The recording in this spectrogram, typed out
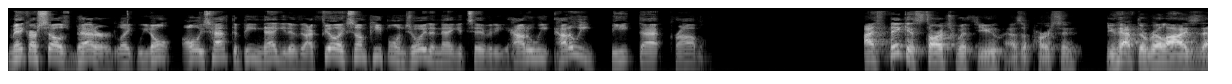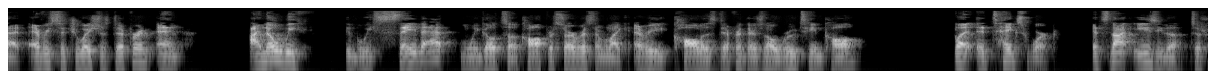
make ourselves better. Like we don't always have to be negative. I feel like some people enjoy the negativity. How do we how do we beat that problem? I think it starts with you as a person. You have to realize that every situation is different. And I know we we say that when we go to a call for service and we're like every call is different. There's no routine call. But it takes work it's not easy to just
